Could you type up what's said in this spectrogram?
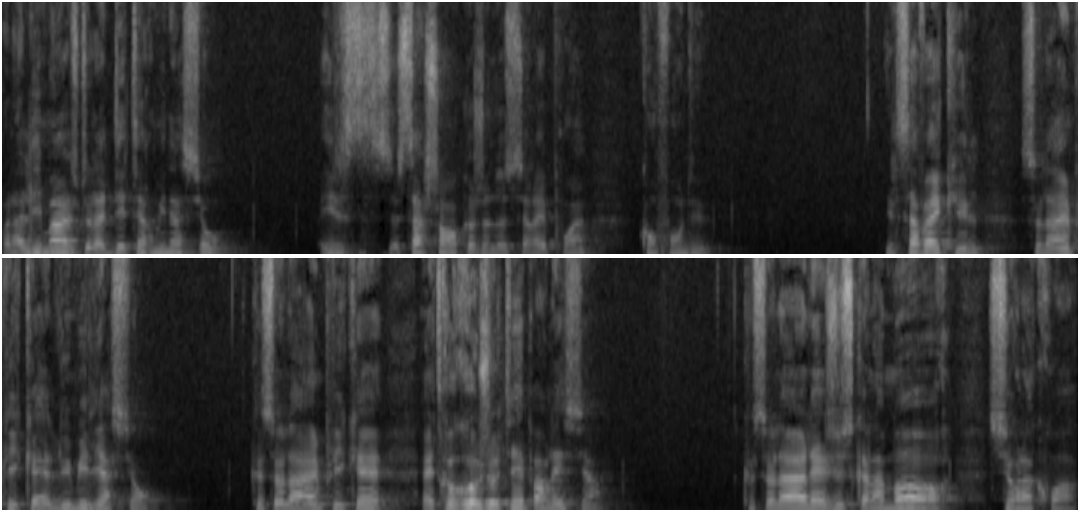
Voilà l'image de la détermination. sachant que je ne serais point confondu. Il savait que cela impliquait l'humiliation, que cela impliquait être rejeté par les siens, que cela allait jusqu'à la mort sur la croix.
